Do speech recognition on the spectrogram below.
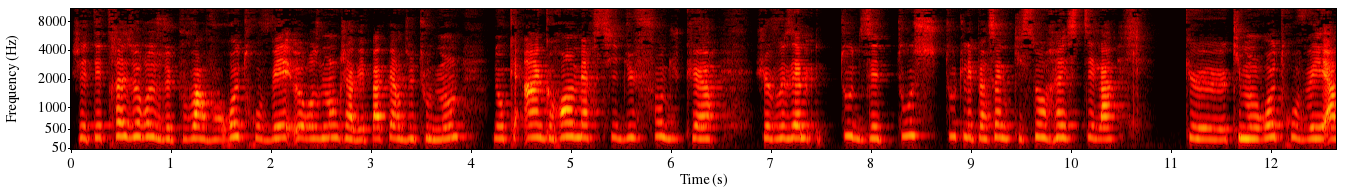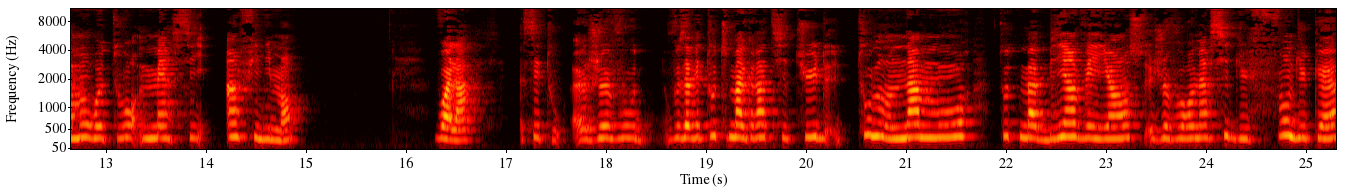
J'étais très heureuse de pouvoir vous retrouver. Heureusement que j'avais pas perdu tout le monde. Donc, un grand merci du fond du cœur. Je vous aime toutes et tous, toutes les personnes qui sont restées là qui m'ont retrouvé à mon retour. Merci infiniment. Voilà, c'est tout. Euh, je vous, vous avez toute ma gratitude, tout mon amour, toute ma bienveillance. Je vous remercie du fond du cœur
